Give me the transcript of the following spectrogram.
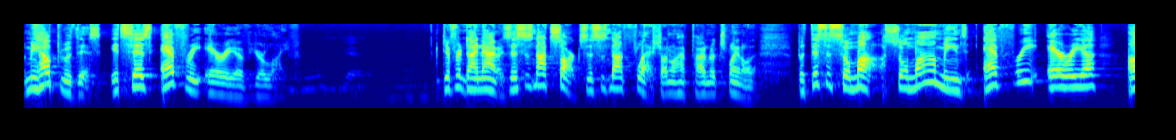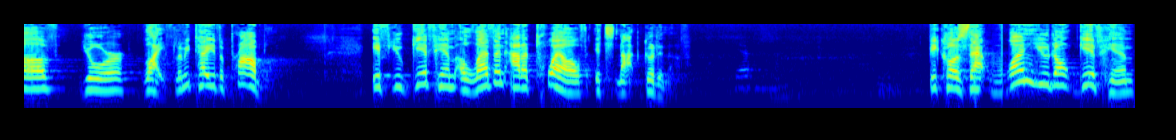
Let me help you with this. It says every area of your life. Different dynamics. This is not sarx. This is not flesh. I don't have time to explain all that. But this is soma. Soma means every area of your life. Let me tell you the problem. If you give him 11 out of 12, it's not good enough because that one you don't give him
